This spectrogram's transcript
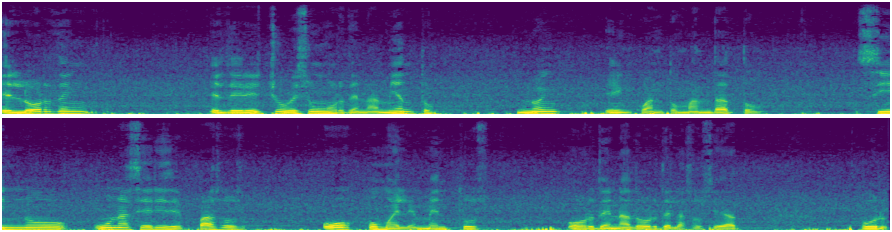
el orden, el derecho es un ordenamiento, no en, en cuanto mandato, sino una serie de pasos o como elementos ordenador de la sociedad. Por,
